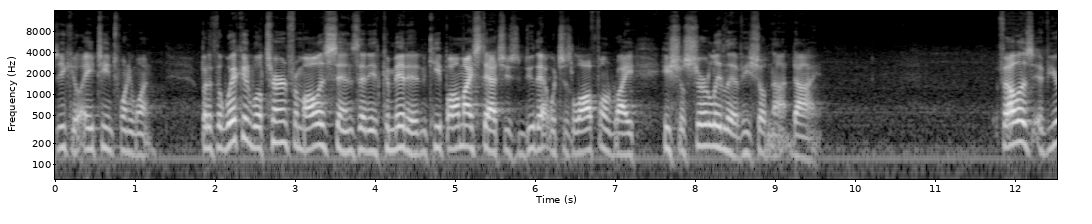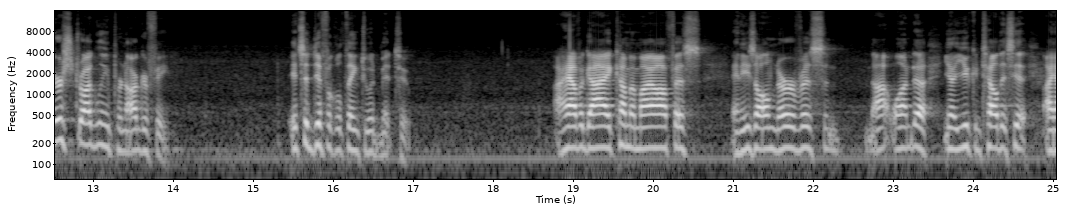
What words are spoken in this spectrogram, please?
Ezekiel 18 21. But if the wicked will turn from all his sins that he has committed and keep all my statutes and do that which is lawful and right, he shall surely live, he shall not die. Fellas, if you're struggling with pornography, it's a difficult thing to admit to. I have a guy come in my office and he's all nervous and not wanting to, you know, you can tell this. I,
